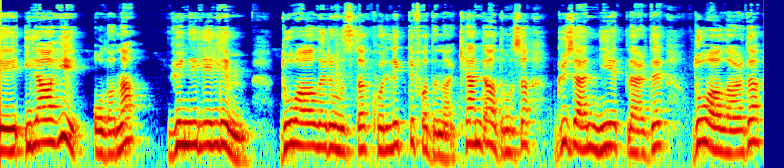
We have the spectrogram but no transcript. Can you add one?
ilahi olana yönelelim. Dualarımızda kolektif adına, kendi adımıza güzel niyetlerde, dualarda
